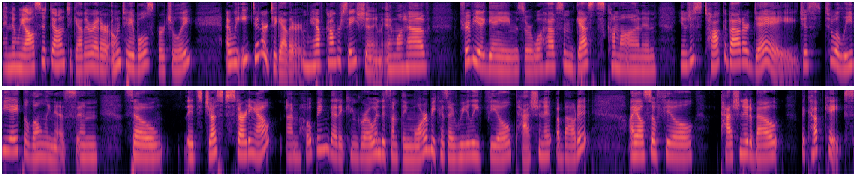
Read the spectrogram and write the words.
and then we all sit down together at our own tables virtually and we eat dinner together and we have conversation and we'll have trivia games or we'll have some guests come on and you know just talk about our day just to alleviate the loneliness. And so it's just starting out. I'm hoping that it can grow into something more because i really feel passionate about it. I also feel passionate about the cupcakes,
